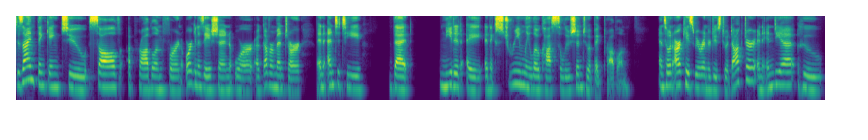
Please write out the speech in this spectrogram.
design thinking to solve a problem for an organization or a government or an entity that needed a, an extremely low cost solution to a big problem. And so in our case, we were introduced to a doctor in India who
